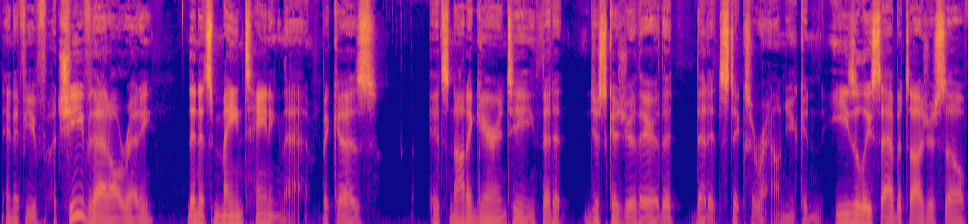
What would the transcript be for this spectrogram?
And if you've achieved that already, then it's maintaining that because it's not a guarantee that it just because you're there that that it sticks around. You can easily sabotage yourself.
